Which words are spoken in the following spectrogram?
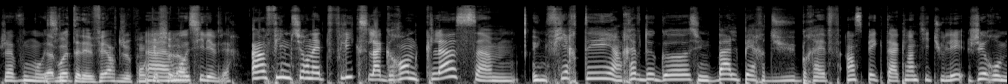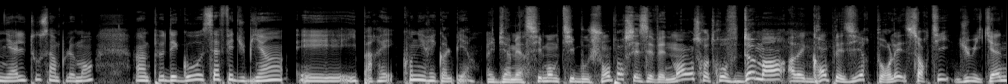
J'avoue, moi aussi. La boîte, elle est verte, je prends que Ah, cela. moi aussi les verts. Un film sur Netflix, La Grande Classe, euh, une fierté, un rêve de gosse, une balle perdue, bref, un spectacle intitulé Jérôme Niel, tout simplement. Un peu d'ego, ça fait du bien et il paraît qu'on y rigole bien. Eh bien, merci mon petit bouchon pour ces événements. On se retrouve demain avec grand plaisir pour les sorties du week-end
